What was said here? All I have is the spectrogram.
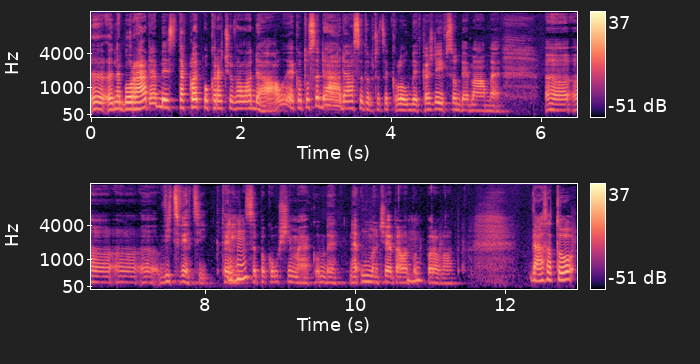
eh, nebo ráda bys takhle pokračovala dál, jako to se dá, dá se to přece kloubit, každý v sobě máme uh, uh, uh, víc věcí, které mm-hmm. se pokoušíme jakoby neumlčet, ale mm-hmm. podporovat. Dá sa to,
